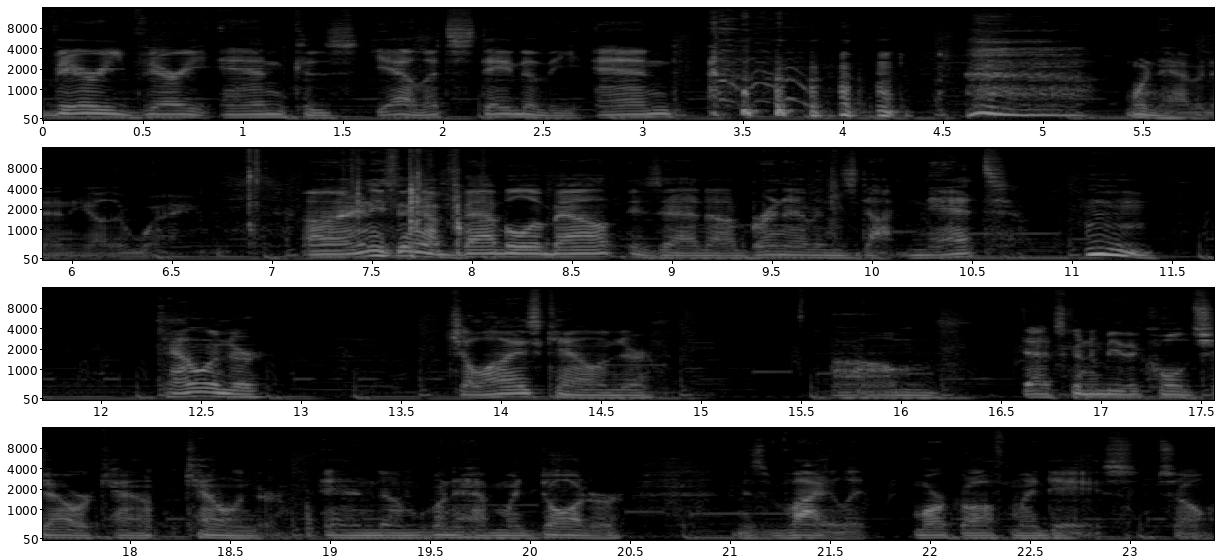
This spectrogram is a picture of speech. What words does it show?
very, very end, because, yeah, let's stay to the end. Wouldn't have it any other way. Uh, anything I babble about is at uh, brentevans.net. Mm. Calendar. July's calendar. Um, that's going to be the cold shower ca calendar. And I'm going to have my daughter, Miss Violet, mark off my days. So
